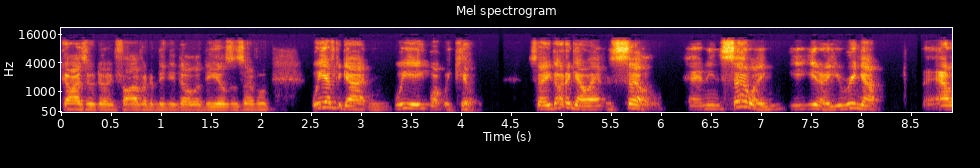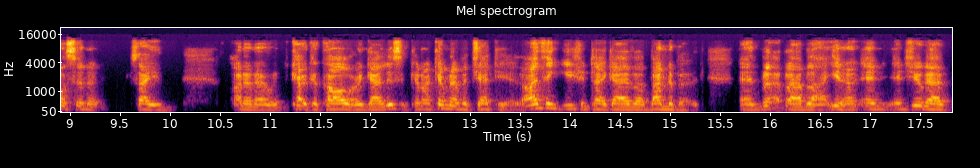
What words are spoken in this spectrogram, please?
guys who are doing five hundred million dollar deals and so forth, we have to go out and we eat what we kill. So you got to go out and sell. And in selling, you, you know, you ring up Alison at say, I don't know, Coca Cola and go, listen, can I come and have a chat to you? I think you should take over Bundaberg and blah blah blah. You know, and and she'll go,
